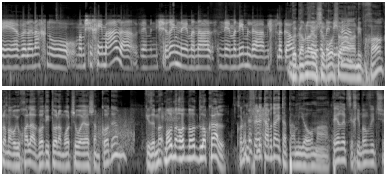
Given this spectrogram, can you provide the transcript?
אה, אבל אנחנו ממשיכים הלאה ונשארים נאמנה, נאמנים למפלגה וגם ליושב ראש. הנבחר? כלומר, הוא יוכל לעבוד איתו למרות שהוא היה שם קודם? כי זה מאוד מאוד מאוד לא קל. כל המפלגת העבודה הייתה פעם יו"ר, מה? פרץ, יחימוביץ',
